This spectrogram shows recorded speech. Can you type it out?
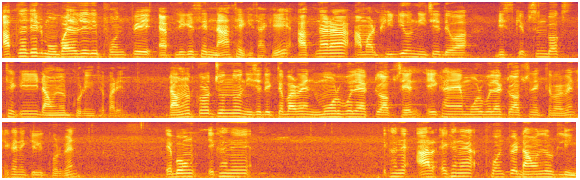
আপনাদের মোবাইলে যদি ফোনপে অ্যাপ্লিকেশন না থেকে থাকে, আপনারা আমার ভিডিও নিচে দেওয়া ডিসক্রিপশন বক্স থেকে ডাউনলোড করে নিতে পারেন। ডাউনলোড করার জন্য নিচে দেখতে পারবেন মোর বলে একটি অপশান এখানে মোর বলে একটি অপশান দেখতে পাবেন এখানে ক্লিক করবেন। এবং এখানে এখানে আর এখানে ফোনপে ডাউনলোড লিঙ্ক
